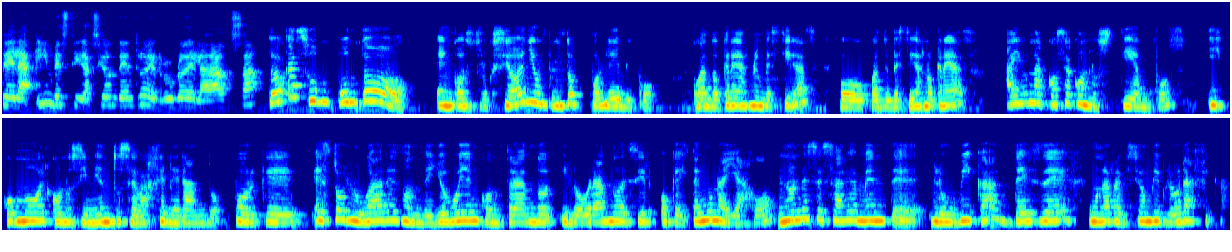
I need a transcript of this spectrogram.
de la investigación dentro del rubro de la danza? Tocas un punto en construcción y un punto polémico. Cuando creas no investigas o cuando investigas no creas. Hay una cosa con los tiempos y cómo el conocimiento se va generando, porque estos lugares donde yo voy encontrando y logrando decir, ok, tengo un hallazgo, no necesariamente lo ubicas desde una revisión bibliográfica.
